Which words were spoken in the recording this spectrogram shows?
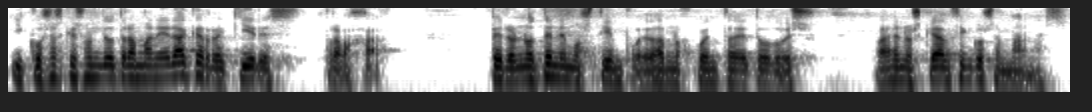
y cosas que son de otra manera que requieres trabajar pero no tenemos tiempo de darnos cuenta de todo eso, nos quedan cinco semanas.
